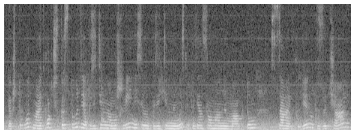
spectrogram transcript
Так что вот моя творческая студия позитивного мышления, силы позитивной мысли, Татьяна Салмановна Мактум, сайт, вот изучаю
